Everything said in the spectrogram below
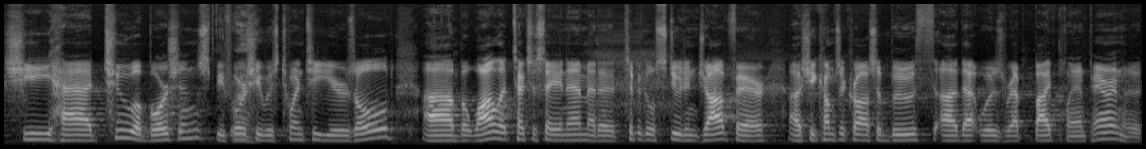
she had two abortions before she was 20 years old. Uh, but while at Texas A&M at a typical student job fair, uh, she comes across a booth uh, that was rep by Planned Parenthood.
